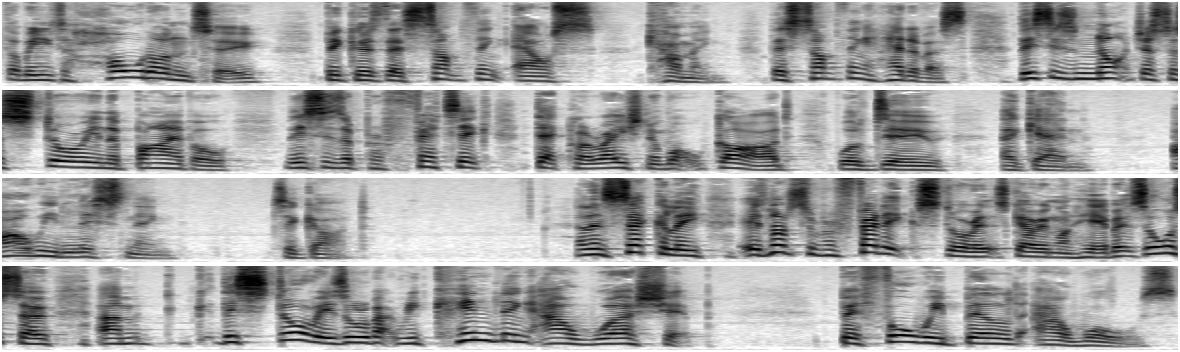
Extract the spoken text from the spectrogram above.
that we need to hold on to because there's something else coming? There's something ahead of us. This is not just a story in the Bible, this is a prophetic declaration of what God will do again. Are we listening to God? And then, secondly, it's not just a prophetic story that's going on here, but it's also um, this story is all about rekindling our worship before we build our walls.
